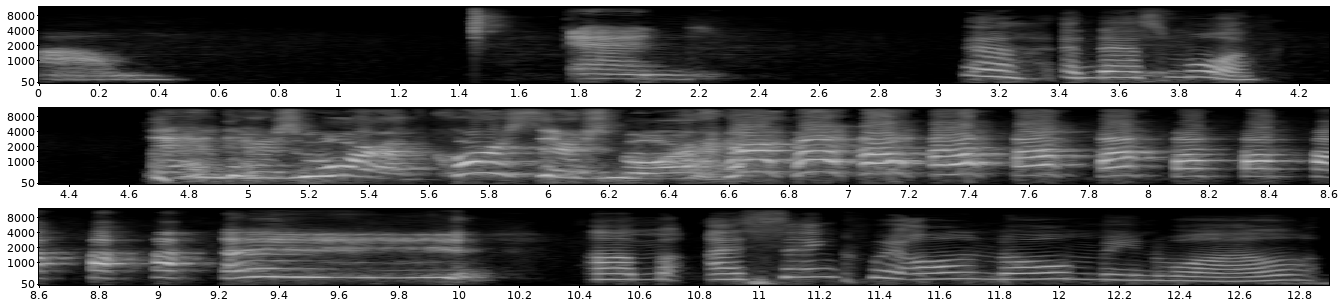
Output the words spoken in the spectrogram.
Um, and Yeah, and there's more. And there's more. Of course, there's more. Um, I think we all know, meanwhile,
